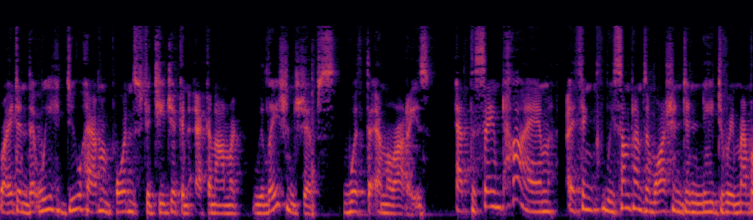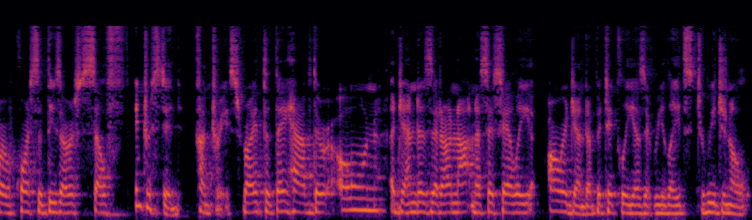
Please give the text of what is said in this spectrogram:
right? And that we do have important strategic and economic relationships with the Emiratis. At the same time, I think we sometimes in Washington need to remember, of course, that these are self interested countries, right? That they have their own agendas that are not necessarily our agenda, particularly as it relates to regional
